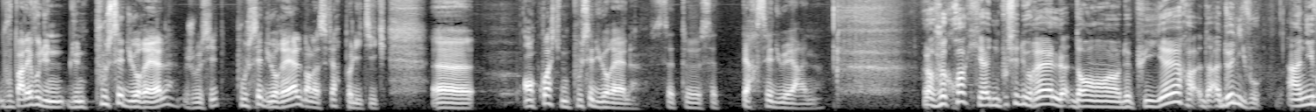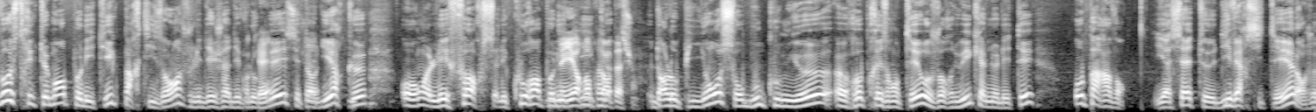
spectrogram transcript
vous parlez-vous d'une poussée du réel, je vous cite, poussée du réel dans la sphère politique. En quoi c'est une poussée du réel, cette, cette percée du RN Alors je crois qu'il y a une poussée du réel depuis hier à deux niveaux. Un niveau strictement politique, partisan, je l'ai déjà développé, c'est-à-dire que on- les forces, les courants politiques dans l'opinion sont beaucoup mieux euh, représentés aujourd'hui qu'elles ne l'étaient auparavant. Il y a cette diversité. Alors je-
